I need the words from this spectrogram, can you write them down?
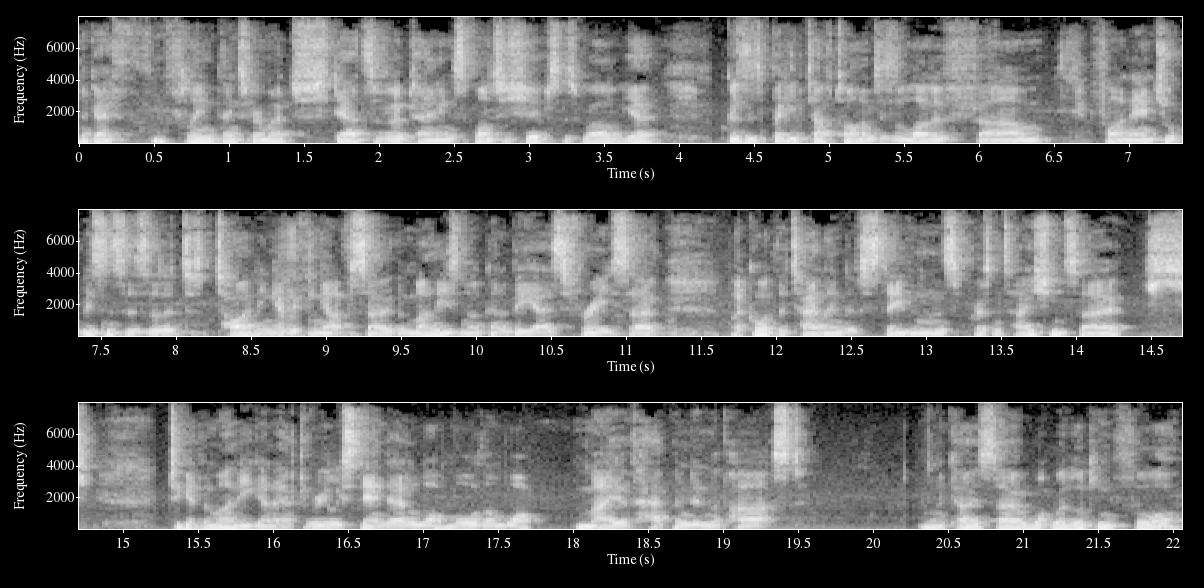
Okay, Flynn, thanks very much. Doubts of obtaining sponsorships as well. Yeah, because it's pretty tough times. There's a lot of um, financial businesses that are just tightening everything up, so the money's not going to be as free. So I caught the tail end of Stephen's presentation. So to get the money, you're going to have to really stand out a lot more than what may have happened in the past. Okay, so what we're looking for.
